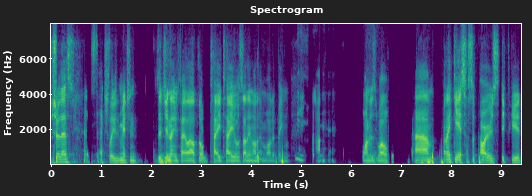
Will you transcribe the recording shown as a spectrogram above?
Sure, that's, that's actually mentioned. Did your name Taylor? I thought Tay Tay or something like that might have been uh, one as well. Um, but I guess I suppose if you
